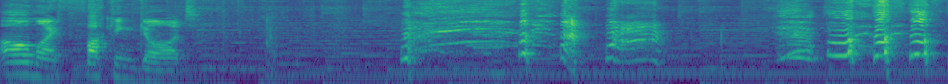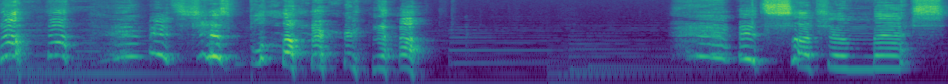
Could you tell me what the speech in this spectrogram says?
Oh my fucking god. it's just blown up. It's such a mess.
